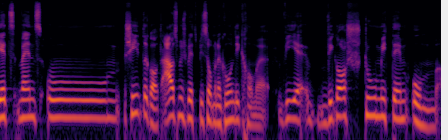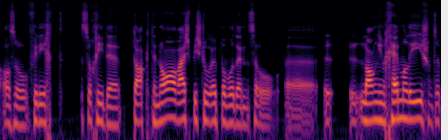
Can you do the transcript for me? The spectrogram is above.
Jetzt, wenn es um Scheitern geht, auch zum Beispiel jetzt bei so einem Grundeinkommen, wie, wie gehst du mit dem um? Also vielleicht so in den Tag danach, weißt, bist du jemand, der dann so äh, lang im Kämmerli ist und so,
